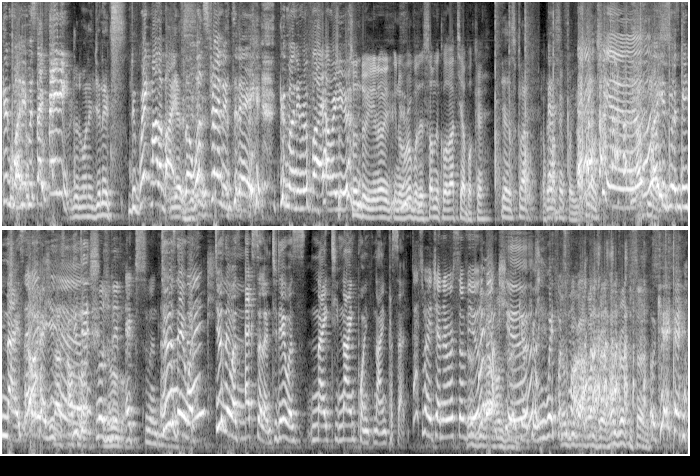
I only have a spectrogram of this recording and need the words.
Good morning, Mr. Ifeni. Good morning, Genix. The great Malabai. Yes. So what's trending today? Good morning, Rufai. How are you? Sundu, you know, in a robot, there's something called Atia Boke. Yes, clap. I'm clapping for you. Applause. Thank you. Oh, he's was being nice. Okay, you, you. you did. No, she did excellent. Tuesday was Thank Tuesday was excellent. Today was ninety nine point nine percent. That's very generous of you. Thank you. Okay, okay, we'll wait for Just give tomorrow. her 100, 100%. Okay,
